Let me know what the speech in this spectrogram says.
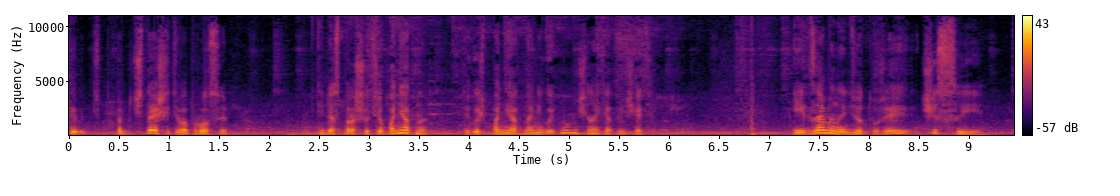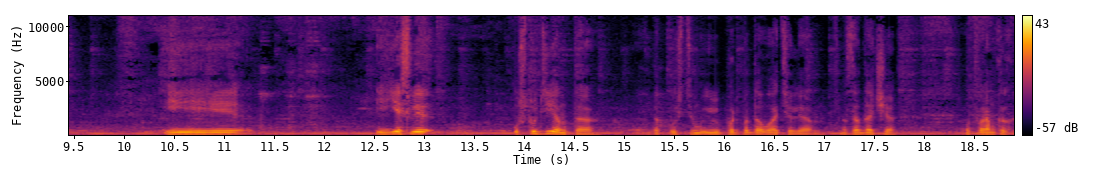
Ты читаешь эти вопросы, тебя спрашивают, все понятно? Ты говоришь, понятно. Они говорят, ну начинайте отвечать. И экзамен идет уже часы. И, и если у студента допустим, и у преподавателя задача вот в рамках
